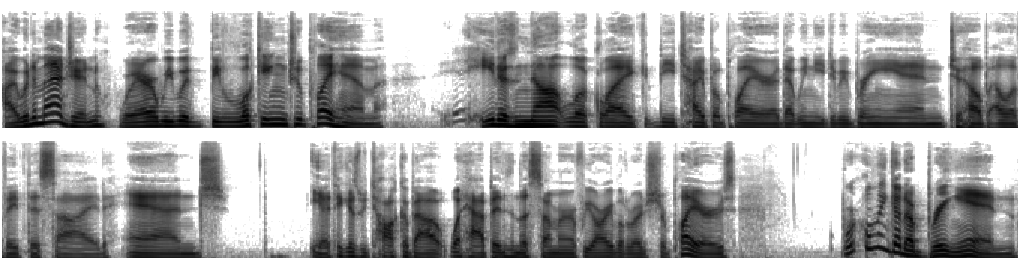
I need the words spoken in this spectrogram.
I would imagine where we would be looking to play him. He does not look like the type of player that we need to be bringing in to help elevate this side. And I think as we talk about what happens in the summer if we are able to register players, we're only going to bring in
